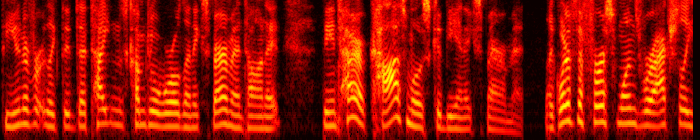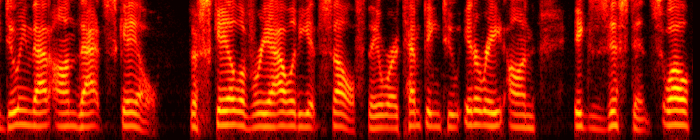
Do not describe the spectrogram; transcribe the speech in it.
the universe, like the, the Titans, come to a world and experiment on it. The entire cosmos could be an experiment. Like, what if the first ones were actually doing that on that scale, the scale of reality itself? They were attempting to iterate on existence. Well,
